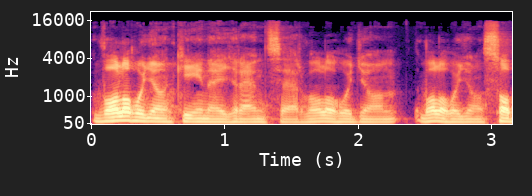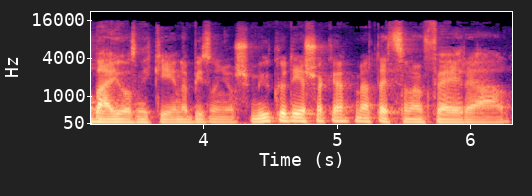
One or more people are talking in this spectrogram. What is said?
valahogyan kéne egy rendszer, valahogyan, valahogyan szabályozni kéne bizonyos működéseket, mert egyszerűen fejre áll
